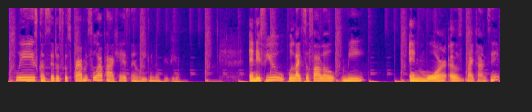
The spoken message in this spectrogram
please consider subscribing to our podcast and leaving a review. And if you would like to follow me and more of my content,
